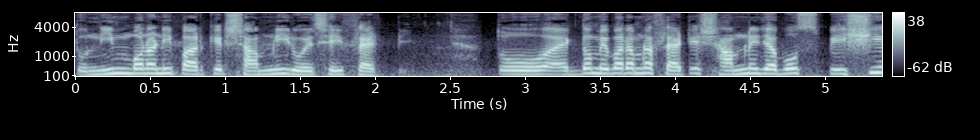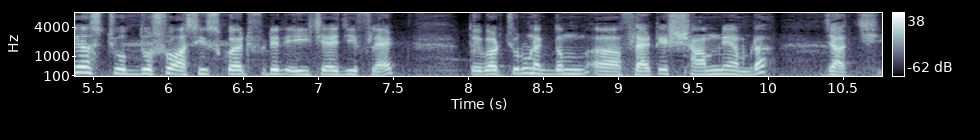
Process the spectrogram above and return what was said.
তো নিম বনানী পার্কের সামনেই রয়েছে এই ফ্ল্যাটটি তো একদম এবার আমরা ফ্ল্যাটের সামনে যাব স্পেশিয়াস চোদ্দোশো আশি স্কোয়ার ফিটের এইচআইজি ফ্ল্যাট তো এবার চলুন একদম ফ্ল্যাটের সামনে আমরা যাচ্ছি।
